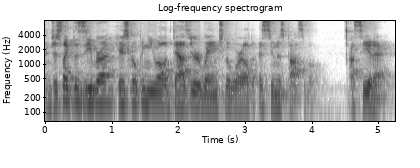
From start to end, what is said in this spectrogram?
And just like the zebra, here's hoping you all dazzle your way into the world as soon as possible. I'll see you there.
